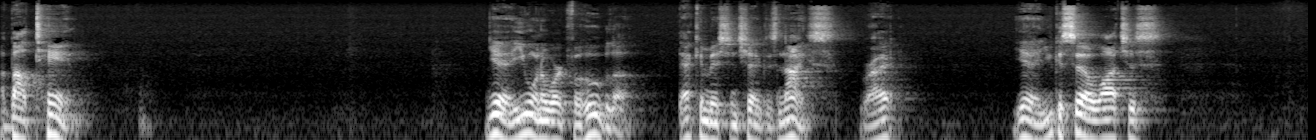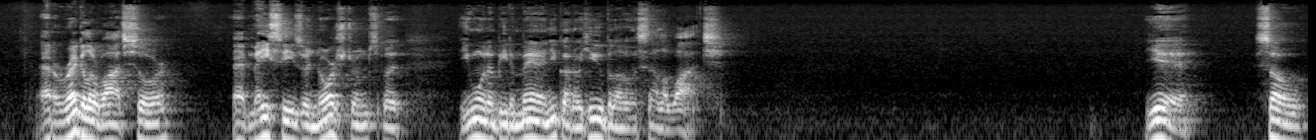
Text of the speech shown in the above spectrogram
about 10. Yeah, you want to work for Hublot. That commission check is nice, right? Yeah, you could sell watches at a regular watch store at Macy's or Nordstrom's, but you want to be the man, you go to Hublot and sell a watch. Yeah. So,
